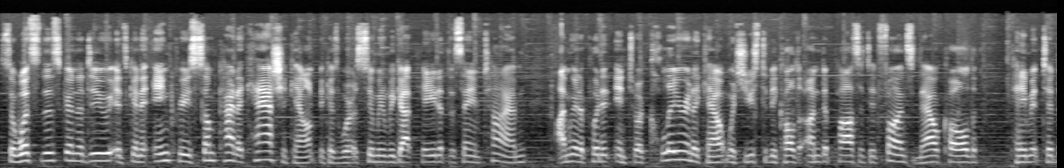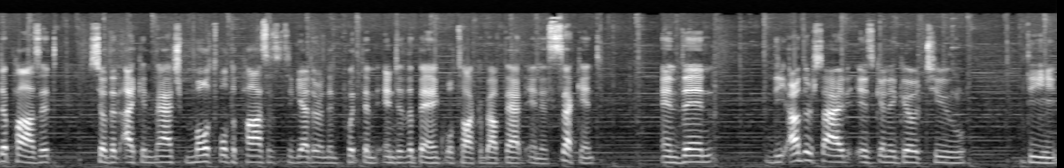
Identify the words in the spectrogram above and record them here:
so what's this going to do? It's going to increase some kind of cash account because we're assuming we got paid at the same time. I'm going to put it into a clearing account, which used to be called undeposited funds, now called payment to deposit, so that I can match multiple deposits together and then put them into the bank. We'll talk about that in a second. And then the other side is going to go to the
